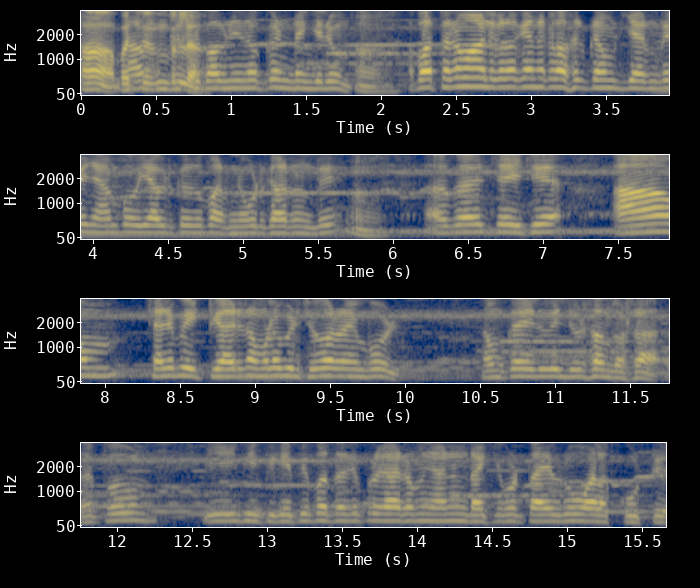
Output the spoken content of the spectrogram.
ആ വെച്ചിട്ടുണ്ടല്ലോ ഭവനിന്നൊക്കെ ഉണ്ടെങ്കിലും അപ്പൊ അത്തരം ആളുകളൊക്കെ എന്നെ ക്ലാസ് എടുക്കാൻ വിളിക്കാറുണ്ട്. ഞാൻ പോയി അവർക്ക് അത് പറഞ്ഞു കൊടുക്കാറുണ്ട്. അതൊക്കെ ചെയ്യിച്ച് ആ ചില വീട്ടുകാർ നമ്മളെ വിളിച്ചു പറയുമ്പോൾ നമുക്ക് അതിൽ വലിയൊരു സന്തോഷമാണ് അതിപ്പോൾ ഈ ബി പി കെ പി പദ്ധതി പ്രകാരം ഞാൻ ഉണ്ടാക്കി കൊടുത്ത ഒരു വളക്കൂട്ട്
